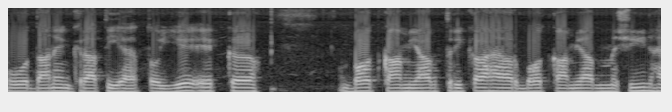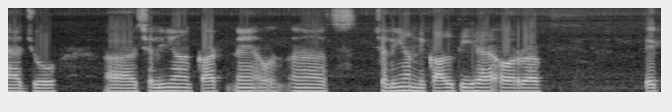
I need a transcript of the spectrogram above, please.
वो दाने गिराती है। तो ये एक बहुत कामयाब तरीका है और बहुत कामयाब मशीन है जो चलियाँ काटने चलियाँ निकालती है और एक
